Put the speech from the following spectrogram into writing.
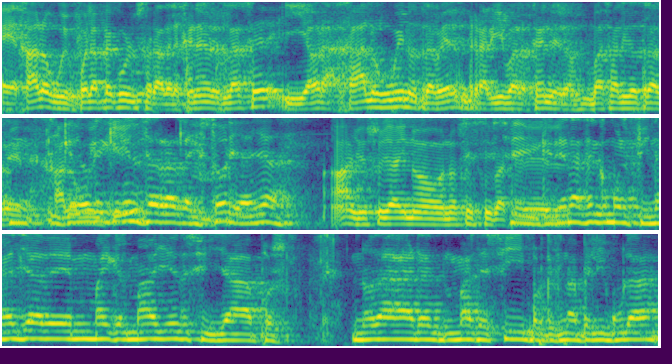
eh, Halloween fue la precursora del género slasher y ahora Halloween otra vez reviva el género va a salir otra vez Y creo que quieren Kills. cerrar la historia ya. Ah, yo soy ahí no, no sé si va a Sí, ser. querían hacer como el final ya de Michael Myers y ya pues no dar más de sí porque es una película,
